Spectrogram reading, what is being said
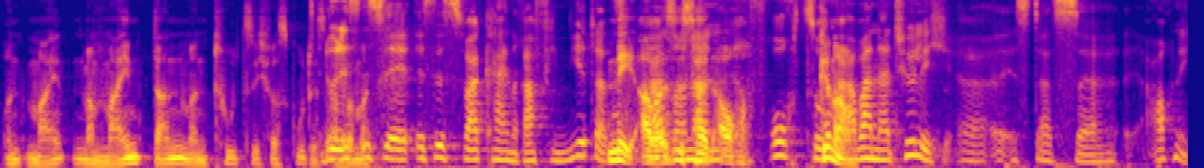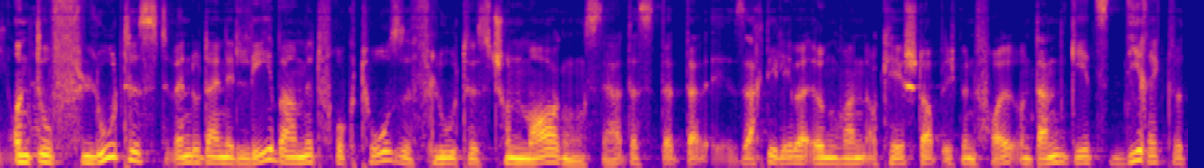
Und meint, man meint dann, man tut sich was Gutes. Du, es, ist, äh, es ist zwar kein raffinierter Zucker, Nee, aber es ist halt auch- Fruchtzucker, genau. aber natürlich äh, ist das äh, auch nicht und du ohne. flutest, wenn du deine Leber mit Fructose flutest, schon morgens, ja, das, da, da sagt die Leber irgendwann, okay, stopp, ich bin voll und dann geht's direkt, wird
